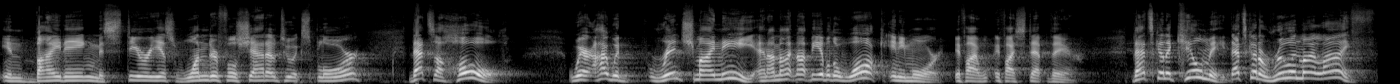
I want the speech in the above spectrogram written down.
inviting, mysterious, wonderful shadow to explore. That's a hole where I would wrench my knee and I might not be able to walk anymore if I if I step there. That's going to kill me. That's going to ruin my life.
